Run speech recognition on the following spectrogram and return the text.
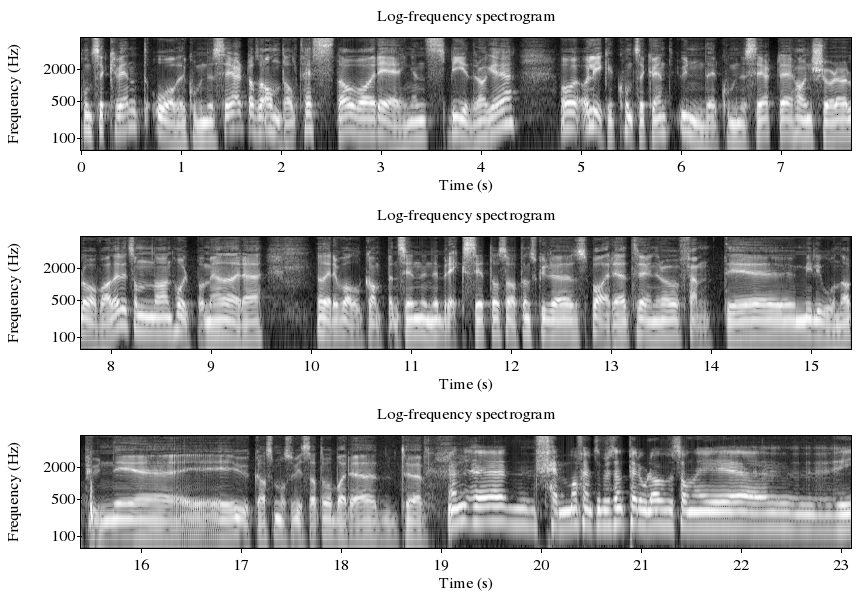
konsekvent overkommunisert altså antall tester og hva regjeringens bidrag er. Og, og like konsekvent underkommunisert det han sjøl har lova. Det litt som når han holdt på med det der, den valgkampen sin under brexit og sa at de skulle spare 350 millioner pund i, i, uka, som også viste at det var bare tøv. Men eh, 55% Per Olav, sånn i, i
